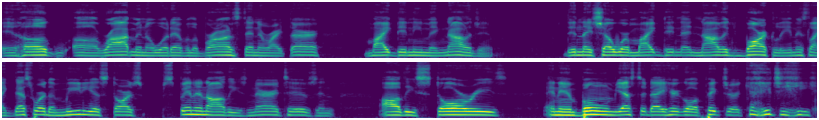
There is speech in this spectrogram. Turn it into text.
and hugged uh, Rodman or whatever. LeBron standing right there. Mike didn't even acknowledge him. Then they show where Mike didn't acknowledge Barkley. And it's like that's where the media starts spinning all these narratives and all these stories. And then boom, yesterday, here go a picture of KG,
